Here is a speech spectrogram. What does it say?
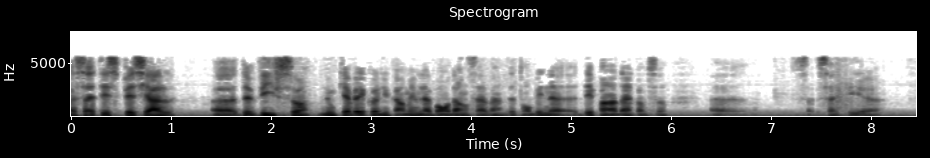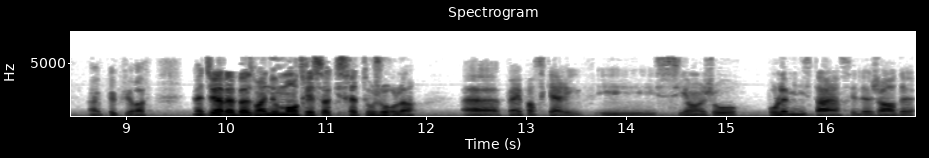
Euh, ça a été spécial euh, de vivre ça, nous qui avions connu quand même l'abondance avant, de tomber dépendant comme ça. ça, a été un peu plus rough. Mais Dieu avait besoin de nous montrer ça, qu'il serait toujours là, peu importe ce qui arrive. Et si un jour, pour le ministère, c'est le genre de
